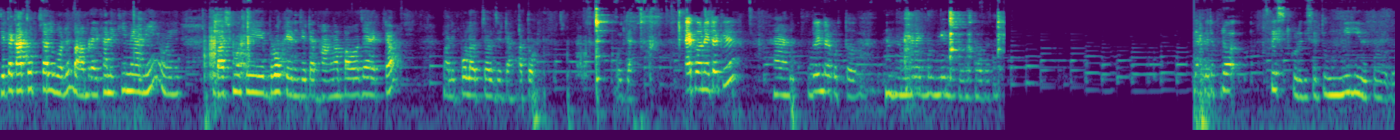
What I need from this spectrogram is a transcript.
যেটা কাতর চাল বলে বা আমরা এখানে কিনে আনি ওই বাসমতি ব্রোকেন যেটা ভাঙা পাওয়া যায় একটা মানে পোলার চাল যেটা কাতর ওইটা। এখন এটাকে হ্যাঁ। ব্লেন্ডার করতে হবে। হুম, একদম ব্লেন্ড করে দিতে হবে এটা পুরো পেস্ট করে দিছে একটু মিহি হতে হবে।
